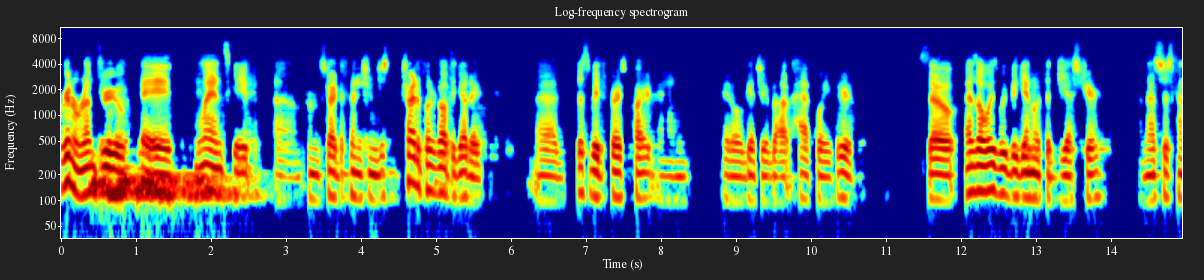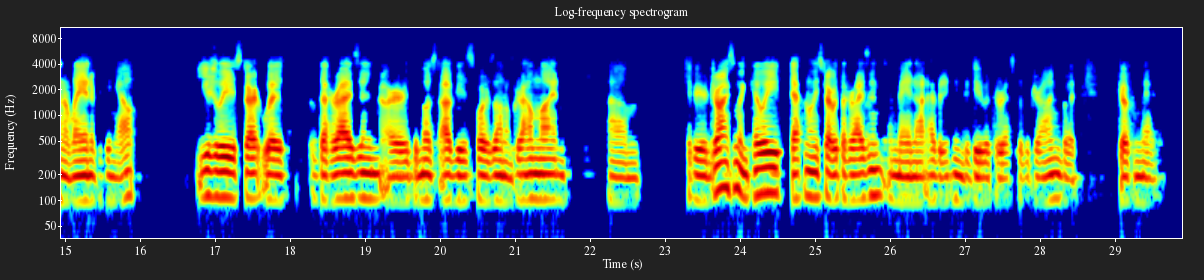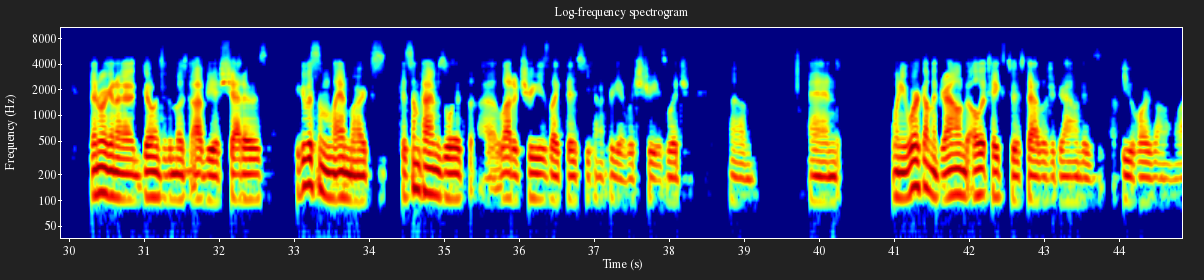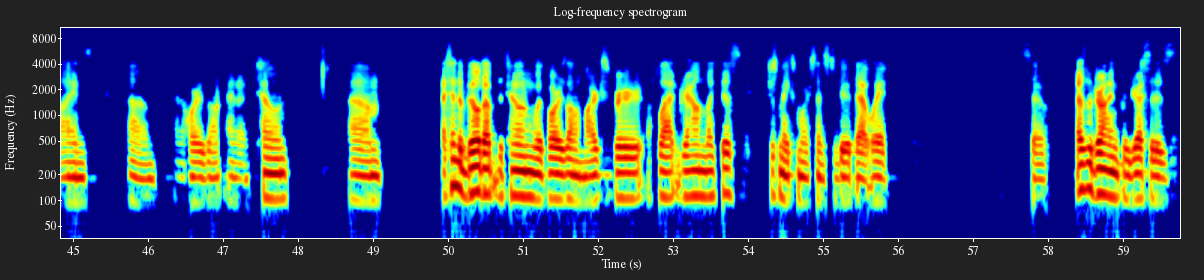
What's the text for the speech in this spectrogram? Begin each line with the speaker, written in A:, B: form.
A: We're going to run through a landscape um, from start to finish and just try to put it all together. Uh, this will be the first part and it'll get you about halfway through. So as always, we begin with a gesture and that's just kind of laying everything out. Usually you start with the horizon or the most obvious horizontal ground line. Um, if you're drawing something hilly, definitely start with the horizon. It may not have anything to do with the rest of the drawing, but go from there. Then we're going to go into the most obvious shadows to give us some landmarks, because sometimes with a lot of trees like this, you kind of forget which tree is which. Um, and when you work on the ground, all it takes to establish a ground is a few horizontal lines um, and a horizontal and a tone. Um, I tend to build up the tone with horizontal marks for a flat ground like this. Just makes more sense to do it that way. So as the drawing progresses,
